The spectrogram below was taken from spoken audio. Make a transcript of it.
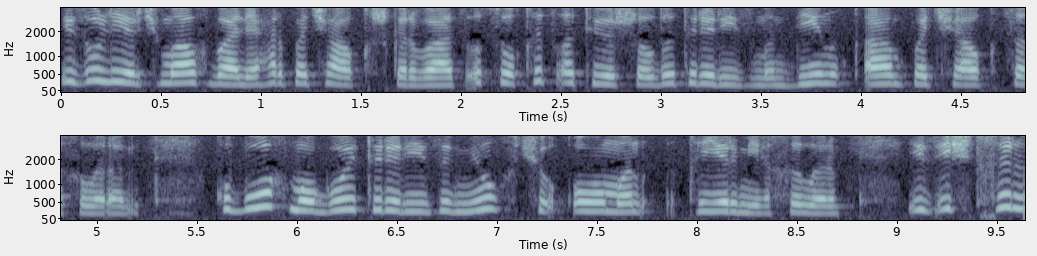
Из улерч малх бали хар пачал қышқырвац, ұтсу қыцқа түйіршілді терроризмын дин қам пачал қыцақылырын. Құбуақ могой терроризм мюлх чу оман қиырме қылыр. Из иштхыр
